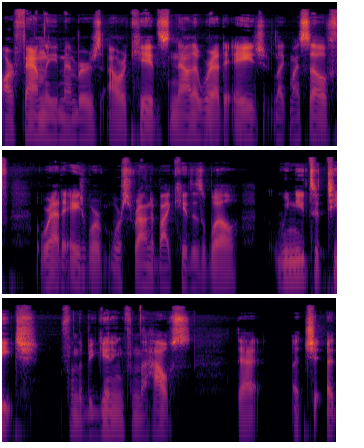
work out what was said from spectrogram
our family members, our kids. Now that we're at the age like myself, we're at an age where we're surrounded by kids as well. We need to teach from the beginning, from the house, that a, ch- a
